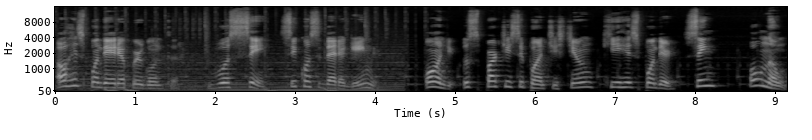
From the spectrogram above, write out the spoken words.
ao responder à pergunta: Você se considera gamer? Onde os participantes tinham que responder sim ou não.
